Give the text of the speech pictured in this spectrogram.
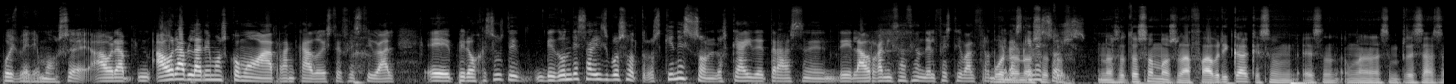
Pues veremos. Eh, ahora, ahora hablaremos cómo ha arrancado este festival. pero Jesús, ¿de, dónde salís vosotros? ¿Quiénes son los que hay detrás de la organización del Festival Fronteras? Bueno, nosotros, nosotros somos La Fábrica, que es, es una de las empresas,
